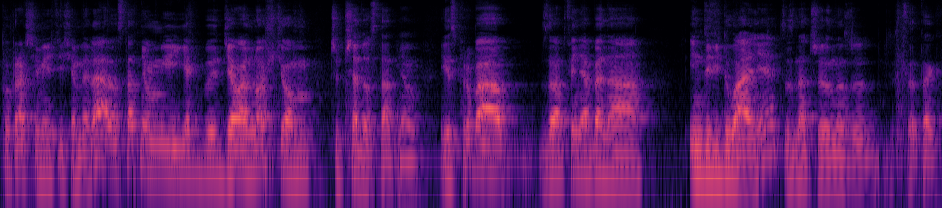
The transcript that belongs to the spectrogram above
poprawcie mnie, jeśli się mylę, ale ostatnią jej jakby działalnością, czy przedostatnią, jest próba załatwienia Bena indywidualnie, to znaczy ono, że chce tak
